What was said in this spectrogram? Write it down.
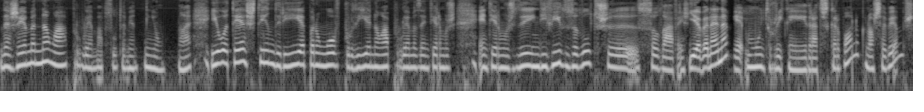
da gema, não há problema absolutamente nenhum não é? Eu até estenderia para um ovo por dia, não há problemas em termos, em termos de indivíduos adultos uh, saudáveis. E a banana? É muito rica em hidratos de carbono, que nós sabemos.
